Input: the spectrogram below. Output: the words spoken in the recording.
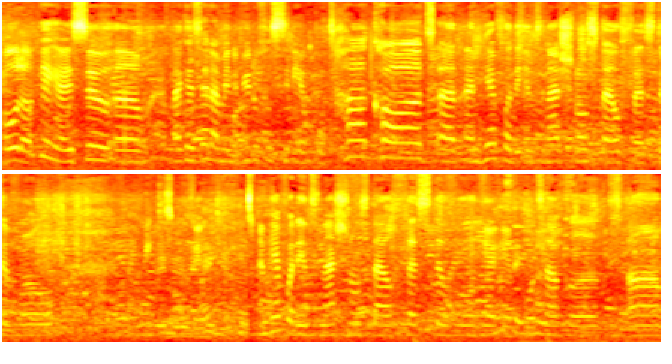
Hold up. Okay, guys. So, um, like I said, I'm in the beautiful city of Port Harcourt, and I'm here for the International Style Festival is moving. I'm here for the International Style Festival here in Port Harcourt. Um,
